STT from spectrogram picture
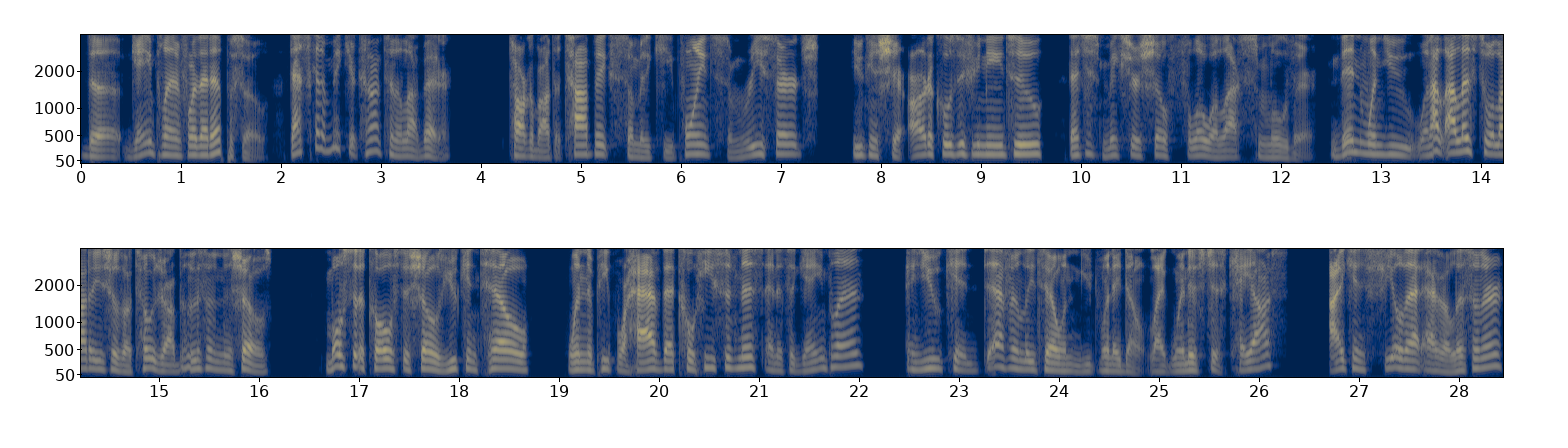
the game plan for that episode. That's going to make your content a lot better. Talk about the topics, some of the key points, some research. You can share articles if you need to. That just makes your show flow a lot smoother. Then when you when I, I listen to a lot of these shows, I told you I've been listening to shows. Most of the co-hosted shows, you can tell when the people have that cohesiveness and it's a game plan, and you can definitely tell when you when they don't. Like when it's just chaos, I can feel that as a listener,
